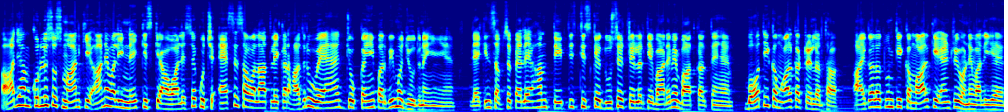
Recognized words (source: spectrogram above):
آج ہم کرلس عثمان کی آنے والی نئی کس کے حوالے سے کچھ ایسے سوالات لے کر حاضر ہوئے ہیں جو کہیں پر بھی موجود نہیں ہیں۔ لیکن سب سے پہلے ہم تینتیس کس کے دوسرے ٹریلر کے بارے میں بات کرتے ہیں۔ بہت ہی کمال کا ٹریلر تھا۔ آئیگا لتون کی کمال کی انٹری ہونے والی ہے۔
